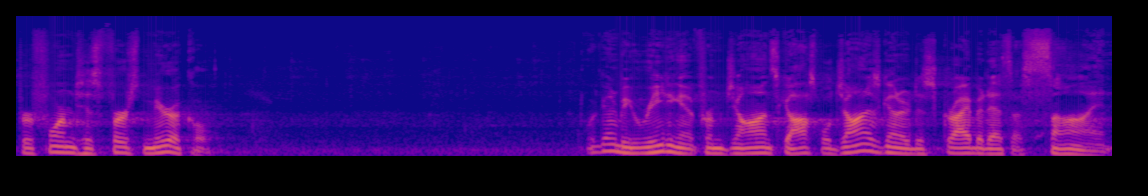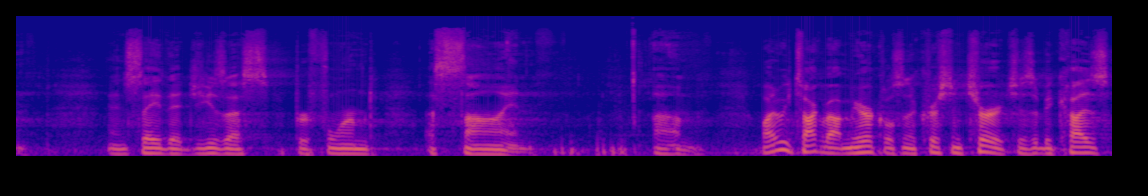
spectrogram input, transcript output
performed his first miracle. We're going to be reading it from John's gospel. John is going to describe it as a sign and say that Jesus performed a sign. Um, why do we talk about miracles in the Christian church? Is it because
